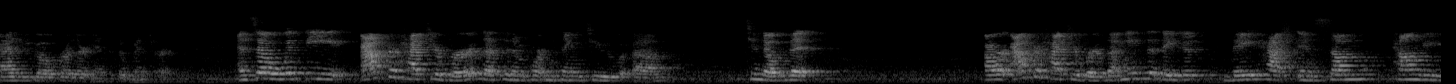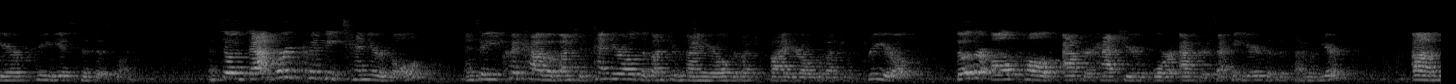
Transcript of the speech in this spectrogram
as you go further into the winter. And so with the after hatch year birds, that's an important thing to, um, to note that our after hatch year birds, that means that they just, they hatched in some calendar year previous to this one. And so that bird could be 10 years old, and so you could have a bunch of 10 year olds, a bunch of 9 year olds, a bunch of 5 year olds, a bunch of 3 year olds. Those are all called after hatch years or after second years at this time of year. Um,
